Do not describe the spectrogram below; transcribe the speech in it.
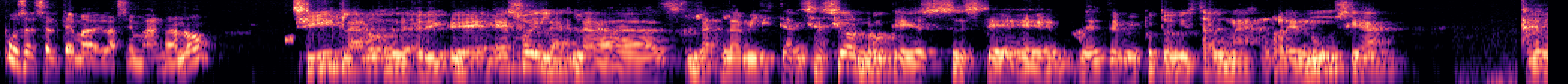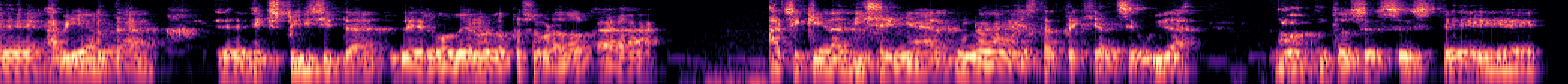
pues es el tema de la semana, ¿no? Sí, claro, eh, eso y la, la, la, la, militarización, ¿no? Que es, este, desde mi punto de vista, una renuncia eh, abierta, eh, explícita del gobierno de López Obrador a, a siquiera diseñar una estrategia de seguridad, ¿no? Entonces, este,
